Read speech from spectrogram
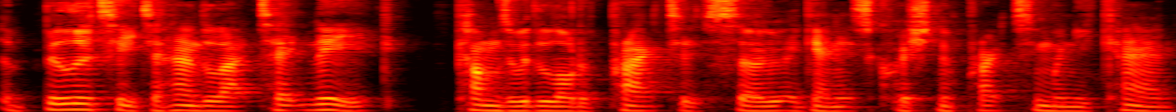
ability to handle that technique comes with a lot of practice. So again, it's a question of practicing when you can.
